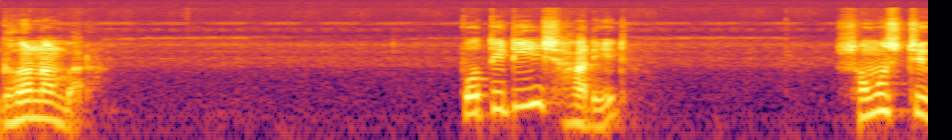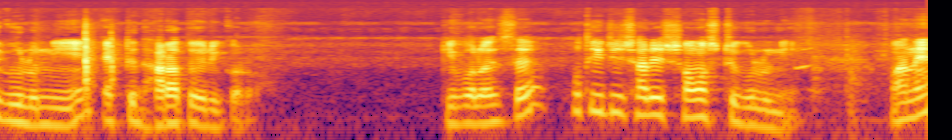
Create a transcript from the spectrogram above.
ঘ নাম্বার। প্রতিটি সারির সমষ্টিগুলো নিয়ে একটি ধারা তৈরি করো। কি বলা হয়েছে? প্রতিটি সারির সমষ্টিগুলো নিয়ে। মানে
